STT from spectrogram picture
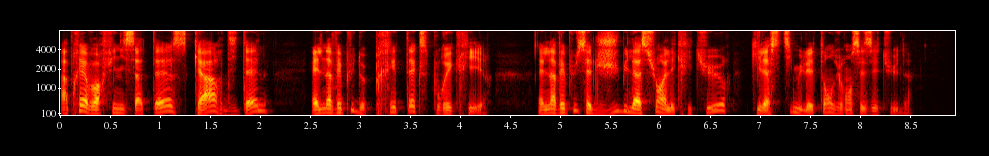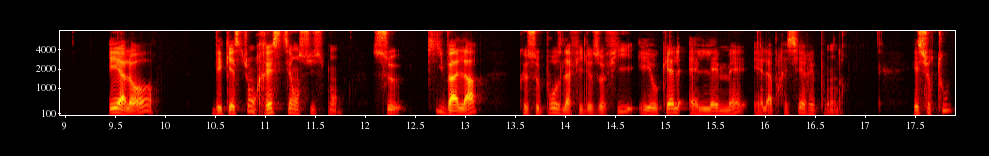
après avoir fini sa thèse, car, dit-elle, elle n'avait plus de prétexte pour écrire, elle n'avait plus cette jubilation à l'écriture qui la stimulait tant durant ses études. Et alors, des questions restaient en suspens, ce qui va là que se pose la philosophie et auxquelles elle aimait et elle appréciait répondre. Et surtout,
